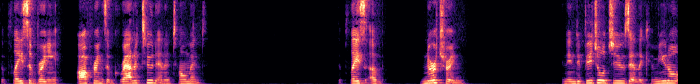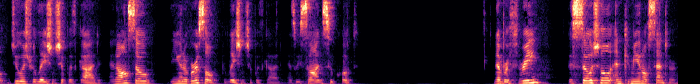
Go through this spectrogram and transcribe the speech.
the place of bringing offerings of gratitude and atonement, the place of nurturing an individual Jews and the communal Jewish relationship with God, and also the universal relationship with God, as we saw in Sukkot. Number three, the social and communal center,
